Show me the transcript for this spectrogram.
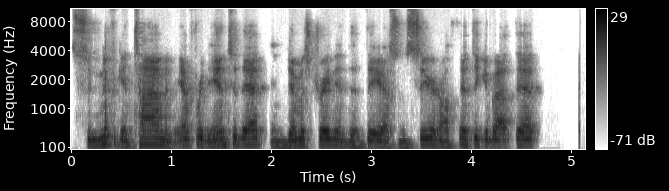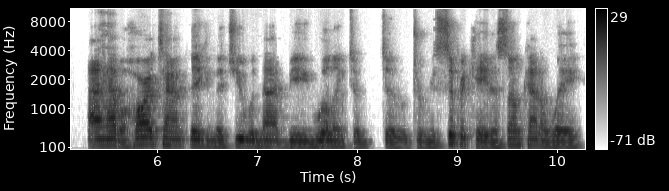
significant time and effort into that and demonstrating that they are sincere and authentic about that, I have a hard time thinking that you would not be willing to, to, to reciprocate in some kind of way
